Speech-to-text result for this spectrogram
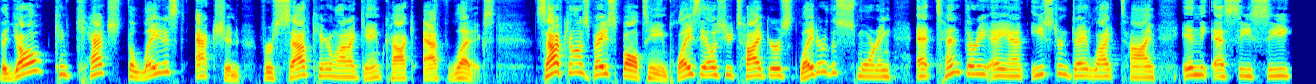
that y'all can catch the latest action for South Carolina Gamecock athletics. South Carolina's baseball team plays the LSU Tigers later this morning at 10:30 a.m. Eastern Daylight Time in the SEC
